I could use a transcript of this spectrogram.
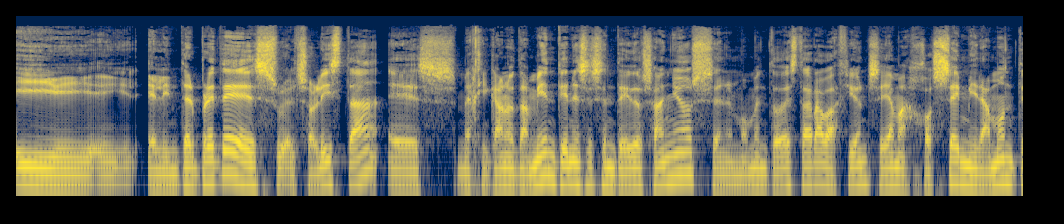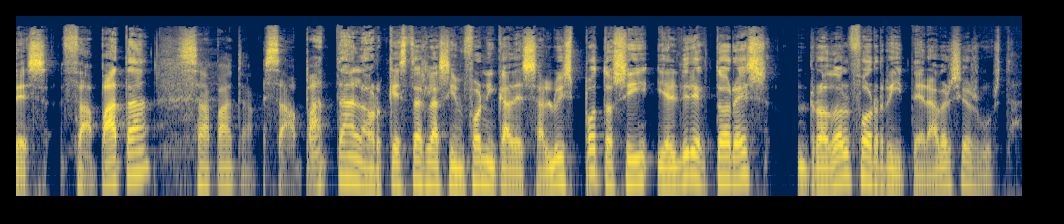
Y el intérprete es el solista, es mexicano también, tiene 62 años en el momento de esta grabación, se llama José Miramontes Zapata. Zapata. Zapata, la orquesta es la Sinfónica de San Luis Potosí y el director es Rodolfo Ritter, a ver si os gusta.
